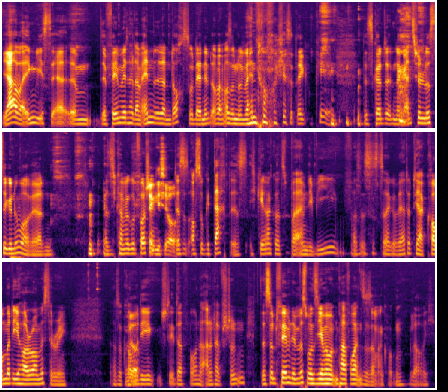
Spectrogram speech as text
Ja, aber irgendwie ist der, ähm, der Film wird halt am Ende dann doch so, der nimmt auf einmal so eine Wendung, wo ich so denke, okay, das könnte eine ganz schön lustige Nummer werden. Also ich kann mir gut vorstellen, dass es auch so gedacht ist. Ich gehe mal kurz bei IMDb, was ist es da gewertet? Ja, Comedy, Horror, Mystery. Also Comedy ja. steht da vorne, anderthalb Stunden. Das ist so ein Film, den müssen wir uns immer mit ein paar Freunden zusammen angucken, glaube ich.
